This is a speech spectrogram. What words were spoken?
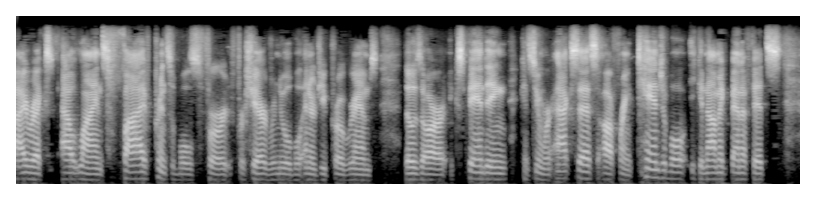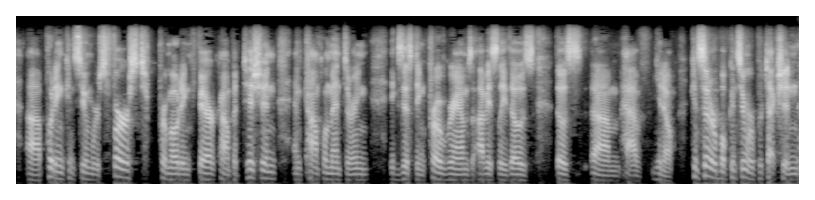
IREX outlines five principles for, for shared renewable energy programs. Those are expanding consumer access, offering tangible economic benefits, uh, putting consumers first, promoting fair competition, and complementing existing programs. Obviously, those those um, have you know considerable consumer protection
